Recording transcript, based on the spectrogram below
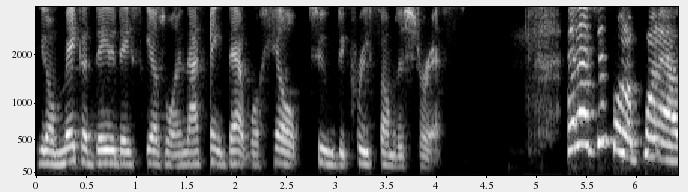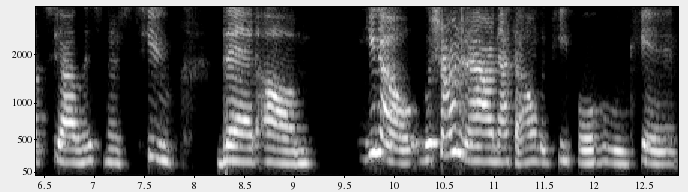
You know make a day-to-day schedule and i think that will help to decrease some of the stress. And i just want to point out to our listeners too that um you know LaShawn and i are not the only people who can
